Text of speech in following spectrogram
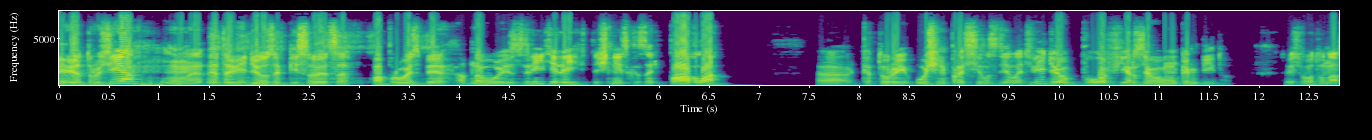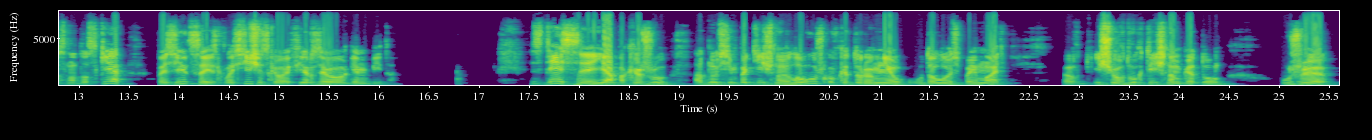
Привет, друзья! Это видео записывается по просьбе одного из зрителей, точнее сказать Павла, э, который очень просил сделать видео по ферзевому гамбиту. То есть вот у нас на доске позиция из классического ферзевого гамбита. Здесь я покажу одну симпатичную ловушку, в которую мне удалось поймать еще в 2000 году уже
